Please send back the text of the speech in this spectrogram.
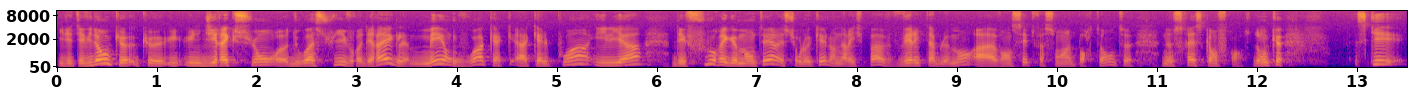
il est évident qu'une direction euh, doit suivre des règles, mais on voit à quel point il y a des flous réglementaires et sur lesquels on n'arrive pas véritablement à avancer de façon importante, ne serait-ce qu'en France. Donc, ce qui est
